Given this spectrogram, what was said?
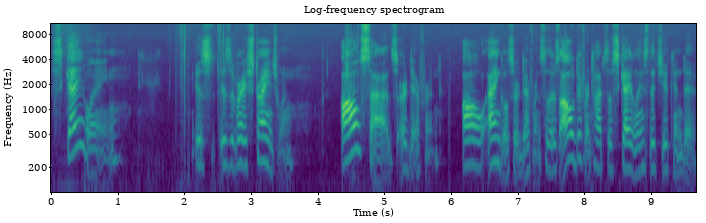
Scalene is, is a very strange one. All sides are different. All angles are different. So there's all different types of scalenes that you can do.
